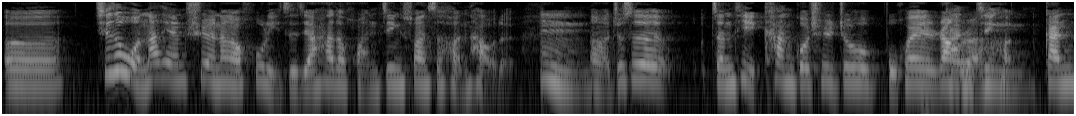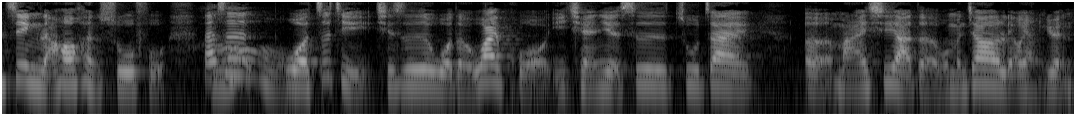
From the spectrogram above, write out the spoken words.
呃，其实我那天去的那个护理之家，它的环境算是很好的，嗯呃，就是。整体看过去就不会让人很干净，然后很舒服。但是我自己其实我的外婆以前也是住在呃马来西亚的，我们叫疗养院，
